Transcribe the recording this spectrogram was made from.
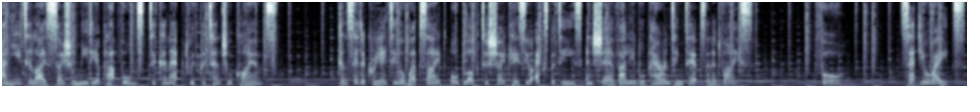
and utilize social media platforms to connect with potential clients. Consider creating a website or blog to showcase your expertise and share valuable parenting tips and advice. 4. Set your rates.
